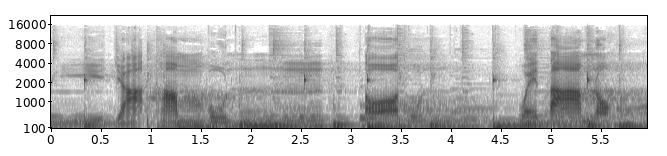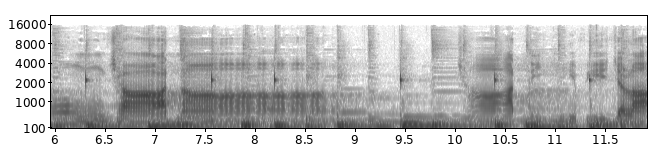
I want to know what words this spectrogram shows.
พี่จะทำบุญต่อทุน ไว้ตามน้องชาติหน้า ชาตินี้พี่จะลา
